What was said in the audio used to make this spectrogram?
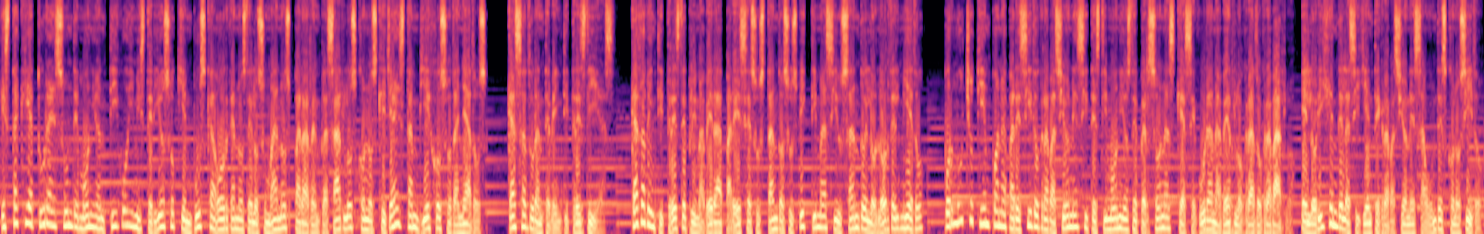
Esta criatura es un demonio antiguo y misterioso quien busca órganos de los humanos para reemplazarlos con los que ya están viejos o dañados. Caza durante 23 días. Cada 23 de primavera aparece asustando a sus víctimas y usando el olor del miedo, por mucho tiempo han aparecido grabaciones y testimonios de personas que aseguran haber logrado grabarlo. El origen de la siguiente grabación es aún desconocido,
